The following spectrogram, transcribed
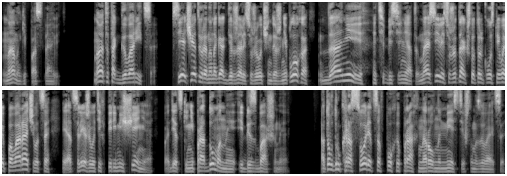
на ноги поставить. Но это так говорится. Все четверо на ногах держались уже очень даже неплохо, да они, эти бесенята, носились уже так, что только успевай поворачиваться и отслеживать их перемещения, по-детски непродуманные и безбашенные. А то вдруг рассорятся в пух и прах на ровном месте, что называется,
